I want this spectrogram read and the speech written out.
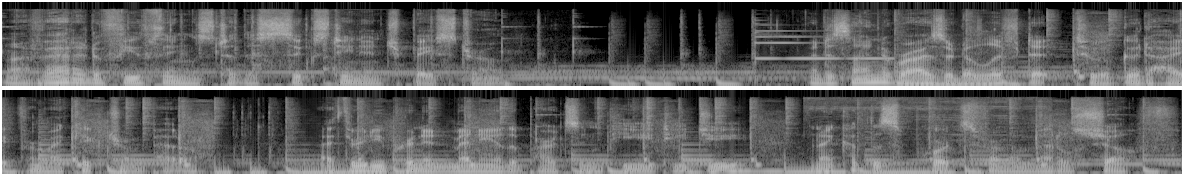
I've added a few things to this 16 inch bass drum. I designed a riser to lift it to a good height for my kick drum pedal. I 3D printed many of the parts in PETG, and I cut the supports from a metal shelf.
